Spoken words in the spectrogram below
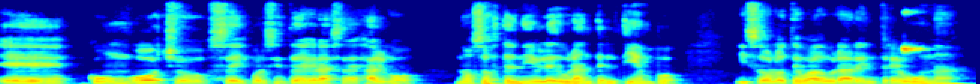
eh, con un 8 6% de grasa es algo no sostenible durante el tiempo y solo te va a durar entre una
